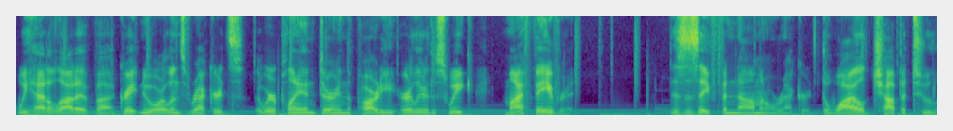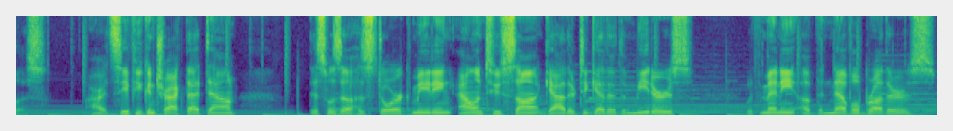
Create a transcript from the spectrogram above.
we had a lot of uh, great New Orleans records that we were playing during the party earlier this week. My favorite, this is a phenomenal record, The Wild Tchoupitoulas. All right, see if you can track that down. This was a historic meeting. Allen Toussaint gathered together the meters with many of the Neville brothers,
